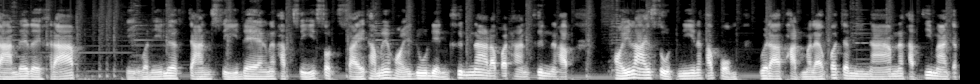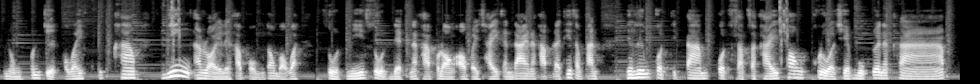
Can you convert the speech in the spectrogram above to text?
จานได้เลยครับนี่วันนี้เลือกจานสีแดงนะครับ สีสดใสทำให้หอยดูเด่นขึ้นน่ารับประทานขึ้นนะครับ หอยลายสูตรนี้นะครับผม เวลาผัดมาแล้วก็จะมีน้ำนะครับที่มาจากนมข้นจืดเอาไว้คลุกข้าว ยิ่งอร่อยเลยครับผมต้องบอกว่าสูตรนี้สูตรเด็ดนะครับ ลองเอาไปใช้กันได้นะครับ และที่สำคัญอย่าลืมกดติดตามกด Subscribe ช่องครัวเชฟบุ๊กด้วยนะครับ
